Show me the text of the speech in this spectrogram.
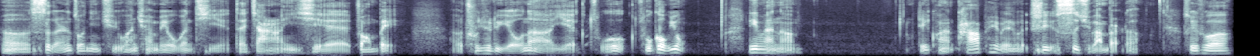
呃，四个人坐进去完全没有问题，再加上一些装备，呃，出去旅游呢也足够足够用。另外呢，这款它配备是四驱版本的，所以说。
